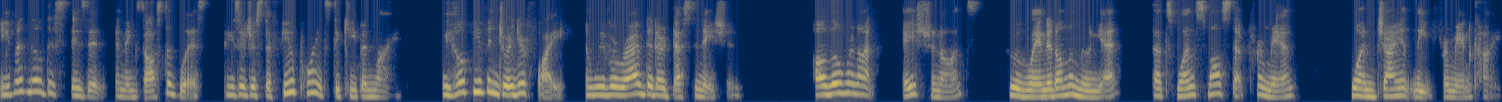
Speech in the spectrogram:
Even though this isn't an exhaustive list, these are just a few points to keep in mind. We hope you've enjoyed your flight and we've arrived at our destination. Although we're not astronauts who have landed on the moon yet, that's one small step for man, one giant leap for mankind.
